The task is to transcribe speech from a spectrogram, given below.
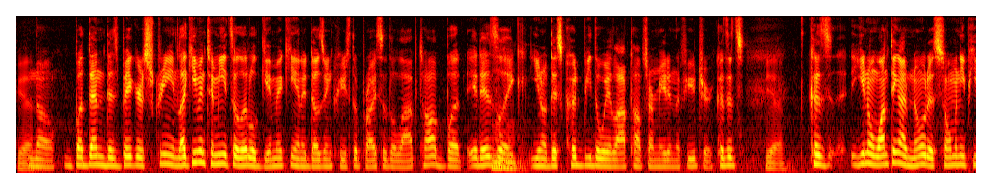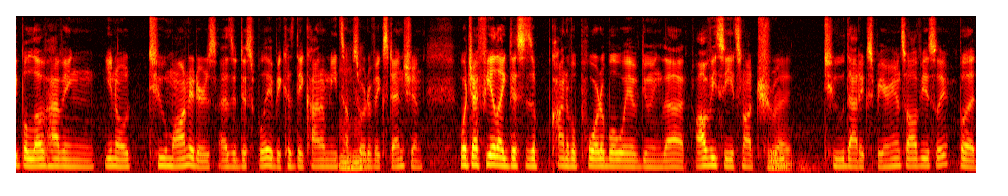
yeah No, but then this bigger screen, like even to me, it's a little gimmicky, and it does increase the price of the laptop. But it is Mhm. like you know, this could be the way laptops are made in the future, because it's yeah because you know one thing I've noticed, so many people love having you know two monitors as a display because they kind of need some Mhm. sort of extension, which I feel like this is a kind of a portable way of doing that. Obviously, it's not true right to that experience, obviously, but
